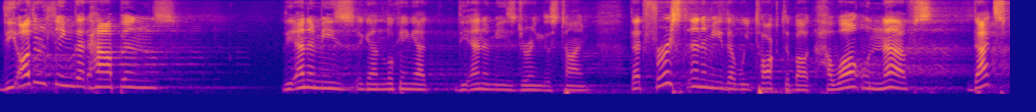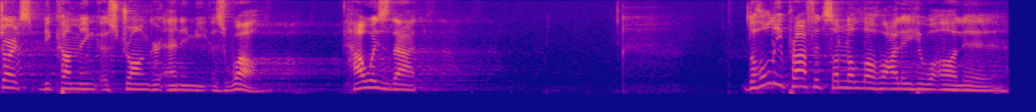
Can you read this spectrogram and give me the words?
The other thing that happens the enemies, again, looking at the enemies during this time, that first enemy that we talked about, Hawa'un Nafs, that starts becoming a stronger enemy as well. How is that? The Holy Prophet sallallahu alaihi wasallam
